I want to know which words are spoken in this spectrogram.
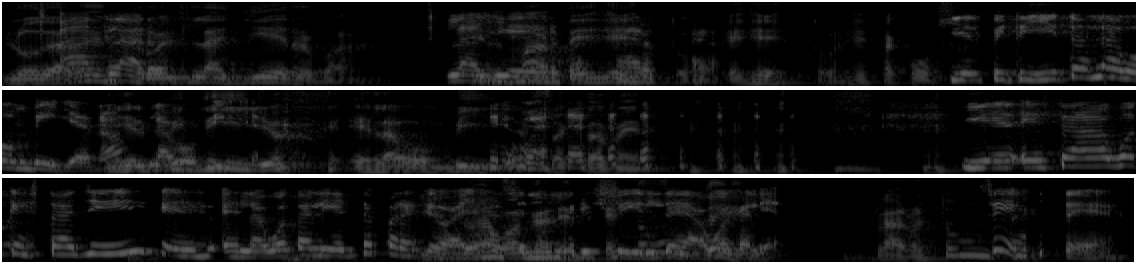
Lo de Ah, adentro claro. es la hierba. La el hierba, mate es claro, esto, claro. es esto, es esta cosa. Y el pitillito es la bombilla, ¿no? Y el la bombilla. pitillo es la bombilla, exactamente. Y e- esta agua que está allí, que es el agua caliente para que vayas agua haciendo un caliente. Refill de agua caliente. Claro, esto es un Sí, té. es un té,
